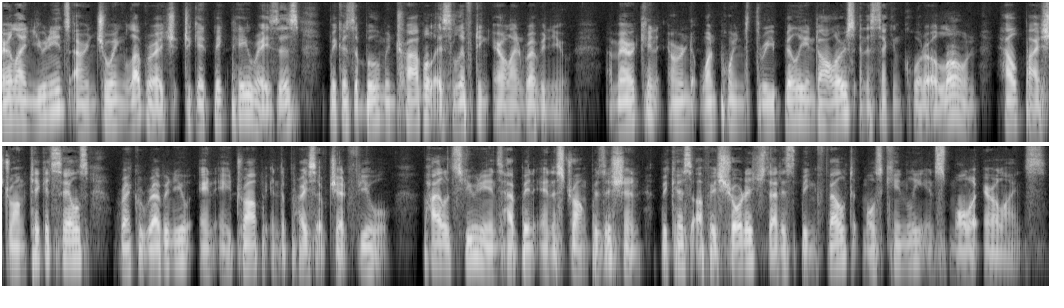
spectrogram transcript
Airline unions are enjoying leverage to get big pay raises because the boom in travel is lifting airline revenue. American earned $1.3 billion in the second quarter alone, helped by strong ticket sales, record revenue, and a drop in the price of jet fuel. Pilots' unions have been in a strong position because of a shortage that is being felt most keenly in smaller airlines.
